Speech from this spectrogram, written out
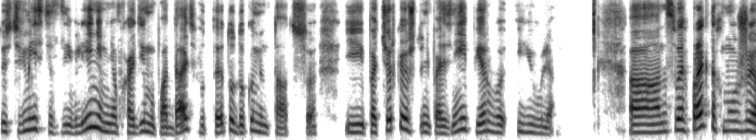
То есть вместе с заявлением необходимо подать вот эту документацию. И подчеркиваю, что не позднее 1 июля. А, на своих проектах мы уже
